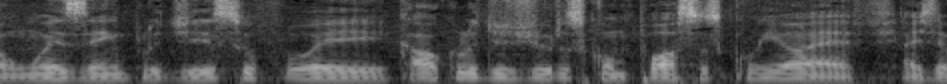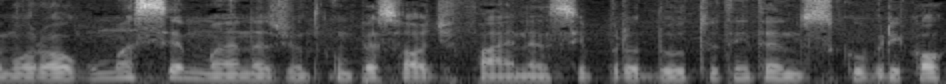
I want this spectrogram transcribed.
um exemplo disso foi cálculo de juros compostos com IOF. A gente demorou algumas semanas junto com o pessoal de finance e produto tentando descobrir qual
